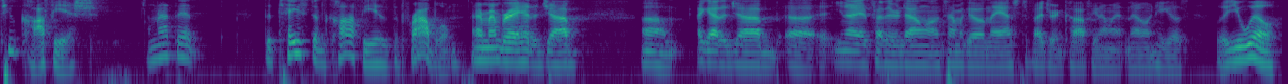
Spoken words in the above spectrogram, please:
too coffee-ish. I'm not that. The taste of coffee is the problem. I remember I had a job Um, I got a job uh, at United Feather and Down a long time ago, and they asked if I drink coffee, and I went no. And he goes, "Well, you will."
